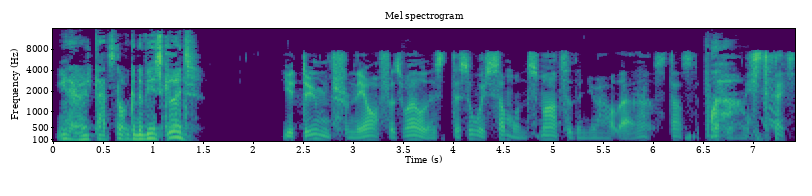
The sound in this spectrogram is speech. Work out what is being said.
you know, that's not going to be as good. You're doomed from the off as well. There's, there's always someone smarter than you out there. That's, that's the problem these days.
